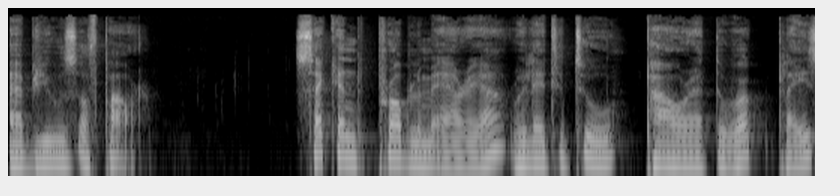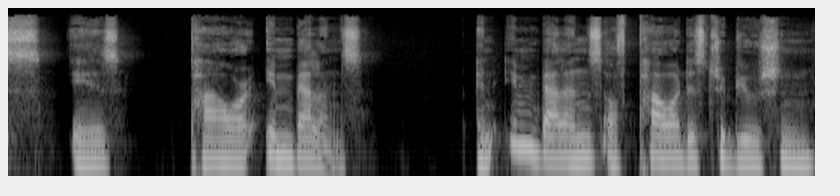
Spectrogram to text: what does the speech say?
Abuse of power. Second problem area related to power at the workplace is power imbalance. An imbalance of power distribution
